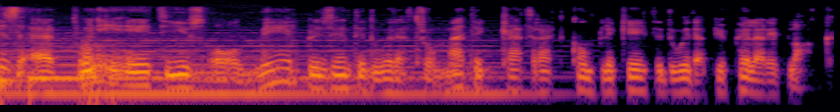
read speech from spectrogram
is a 28 years old male presented with a traumatic cataract complicated with a pupillary block.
